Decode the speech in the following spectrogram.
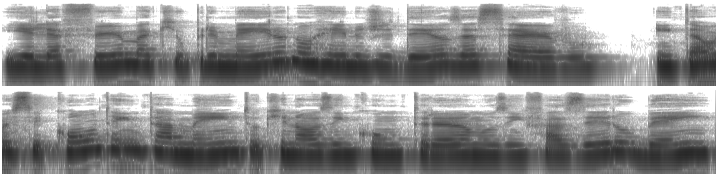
E ele afirma que o primeiro no reino de Deus é servo. Então, esse contentamento que nós encontramos em fazer o bem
